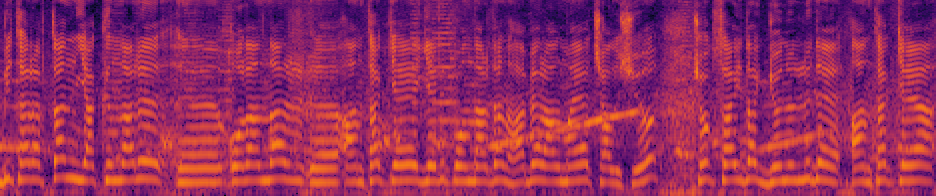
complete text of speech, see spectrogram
Bir taraftan yakınları e, olanlar e, Antakya'ya gelip onlardan haber almaya çalışıyor. Çok sayıda gönüllü de Antakya'ya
